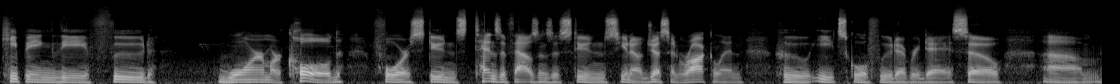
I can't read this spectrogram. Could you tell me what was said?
keeping the food warm or cold for students, tens of thousands of students, you know, just in Rocklin who eat school food every day. So, um,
